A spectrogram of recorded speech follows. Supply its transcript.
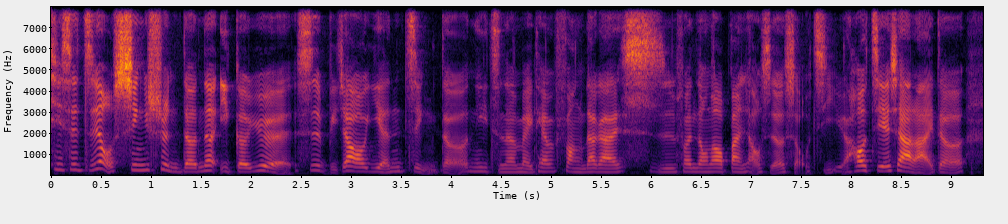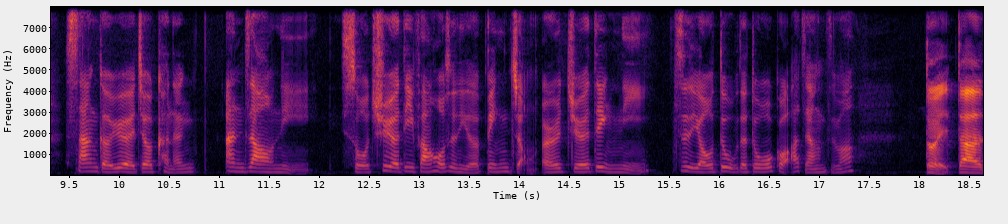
其实只有新训的那一个月是比较严谨的，你只能每天放大概十分钟到半小时的手机，然后接下来的三个月就可能按照你所去的地方或是你的兵种而决定你自由度的多寡，这样子吗？对，但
